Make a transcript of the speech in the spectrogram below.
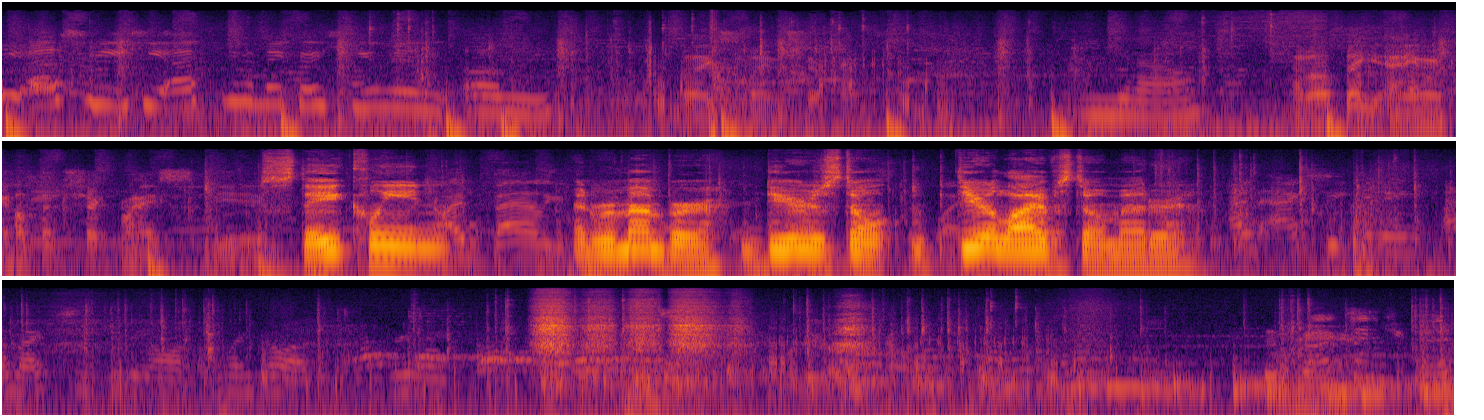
He asked me. He asked me to make a human. Um. That explains different. Yeah. I don't think anyone can. I'll have to check my Steam. Stay clean and remember, deers don't deer lives don't matter. I'm actually getting. I'm actually getting on. Oh my god. Really. The fact that you guys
